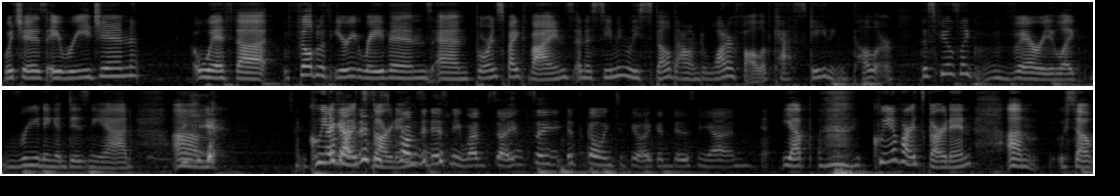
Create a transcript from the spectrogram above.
which is a region with uh, filled with eerie ravens and thorn-spiked vines and a seemingly spellbound waterfall of cascading color. This feels like very like reading a Disney ad. Um, Queen of Again, Hearts this Gardens. is from the Disney website, so it's going to feel like a Disney ad. Yep, Queen of Hearts Garden. Um, so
